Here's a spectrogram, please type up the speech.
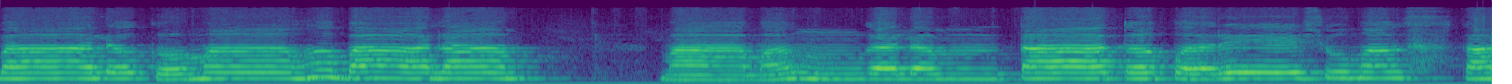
बालकमाह बालाम् मा मङ्गलम् तात परेषु मस्ता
